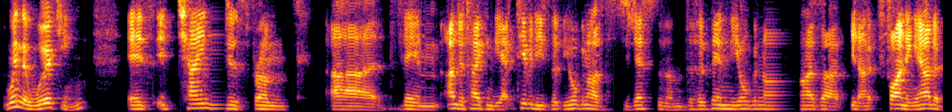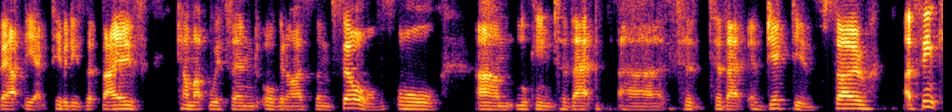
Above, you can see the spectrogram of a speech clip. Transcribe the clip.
when they're working, is it changes from uh, them undertaking the activities that the organizer suggests to them to then the organizer, you know, finding out about the activities that they've come up with and organized themselves, all um, looking to that uh, to to that objective. So I think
